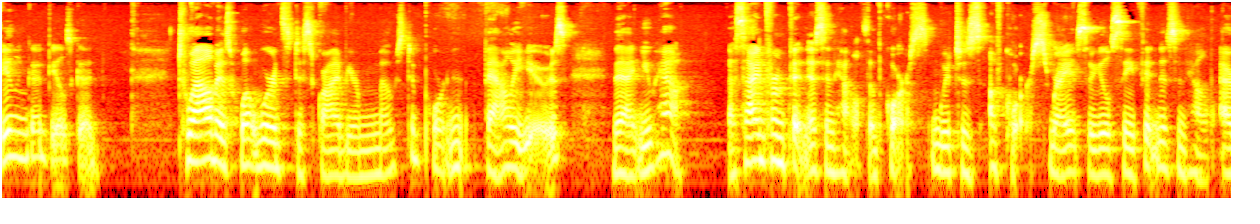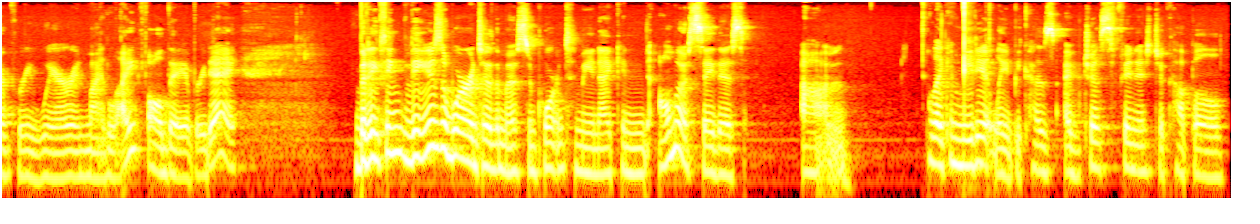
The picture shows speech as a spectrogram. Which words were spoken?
Feeling good feels good. 12 is what words describe your most important values that you have, aside from fitness and health, of course, which is, of course, right? So you'll see fitness and health everywhere in my life, all day, every day. But I think these words are the most important to me, and I can almost say this um, like immediately because I've just finished a couple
